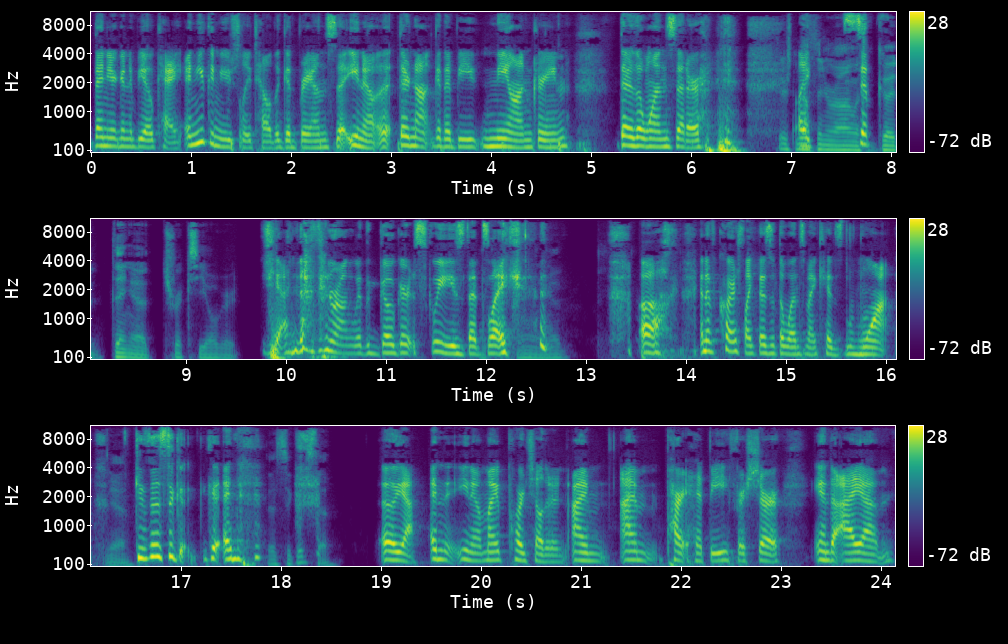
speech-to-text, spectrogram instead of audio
then you're going to be okay. And you can usually tell the good brands that, you know, they're not going to be neon green. They're the ones that are. There's like, nothing wrong with sim- a good thing of Trix yogurt. Yeah, nothing wrong with the Go-Gurt squeeze. That's like, Oh ugh. And of course, like those are the ones my kids want. Yeah. Give us a good, and That's the good stuff. Oh yeah. And you know, my poor children, I'm I'm part hippie for sure. And I um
